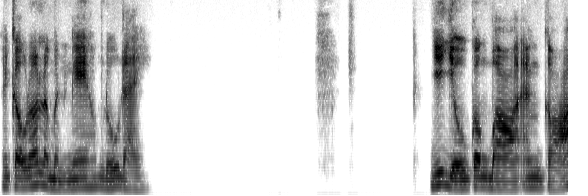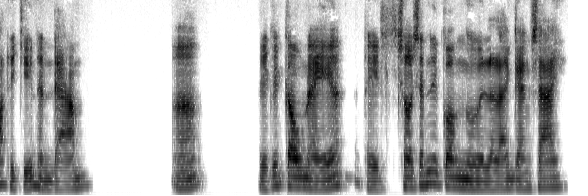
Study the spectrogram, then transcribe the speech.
cái câu đó là mình nghe không đủ đầy. Ví dụ con bò ăn cỏ thì chuyển thành đạm. Đó thì cái câu này á thì so sánh với con người là lại càng sai.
